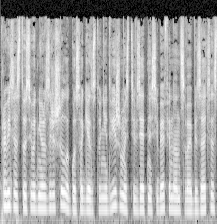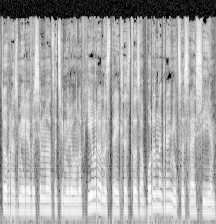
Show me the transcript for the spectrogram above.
Правительство сегодня разрешило Госагентству недвижимости взять на себя финансовые обязательства в размере 18 миллионов евро на строительство забора на границе с Россией.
